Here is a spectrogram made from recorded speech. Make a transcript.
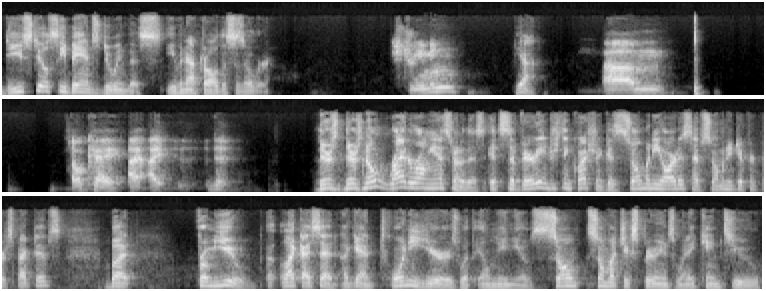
Do you still see bands doing this even after all this is over? streaming. Yeah. Um. Okay, I, I the There's there's no right or wrong answer to this. It's a very interesting question because so many artists have so many different perspectives. But from you, like I said, again, 20 years with Ill Niños, so so much experience when it came to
